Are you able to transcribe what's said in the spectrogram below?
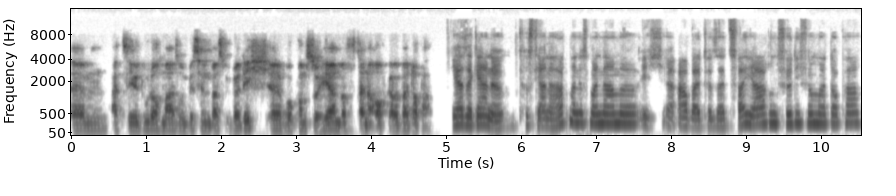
ähm, erzähl du doch mal so ein bisschen was über dich. Äh, wo kommst du her und was ist deine Aufgabe bei Dopper? Ja, sehr gerne. Christiane Hartmann ist mein Name. Ich äh, arbeite seit zwei Jahren für die Firma Dopper,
